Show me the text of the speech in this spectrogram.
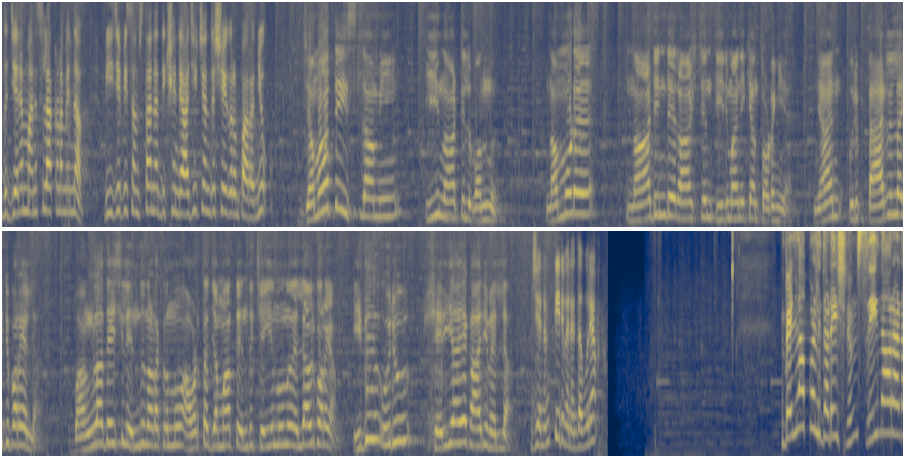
അത് ജനം മനസ്സിലാക്കണമെന്ന് ബി ജെ പി സംസ്ഥാന അധ്യക്ഷൻ രാജീവ് ചന്ദ്രശേഖറും പറഞ്ഞു. ജമാഅത്തെ ഇസ്ലാമി ഈ നാട്ടിൽ വന്ന് നമ്മുടെ നാടിന്റെ രാഷ്ട്രീയം തീരുമാനിക്കാൻ തുടങ്ങിയാൽ ഞാൻ ഒരു പാരലായിട്ട് പറയല്ല. ബംഗ്ലാദേശിൽ എന്ത് നടക്കുന്നു അവിടുത്തെ ജമാഅത്ത് എന്ത് ചെയ്യുന്നു എന്ന് എല്ലാവർക്കും അറിയാം. ഇത് ഒരു ശരിയായ കാര്യമല്ല. ജനം തിരുവനന്തപുരം. വെള്ളാപ്പള്ളി നടേശനും ശ്രീനാരായണ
